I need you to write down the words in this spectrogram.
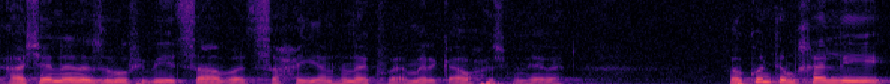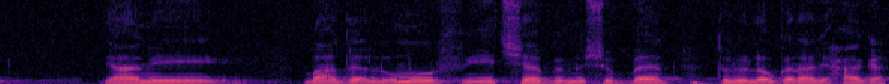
عشان أنا ظروفي بقت صعبة صحيا هناك في أمريكا أوحش من هنا. فكنت مخلي يعني بعض الأمور في إيد شاب من الشبان. قلت له لو جرالي حاجة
